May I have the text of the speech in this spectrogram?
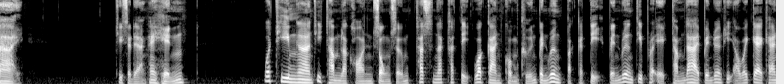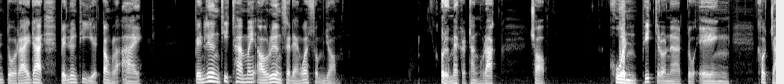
ง่ายๆ ที่แสดงให้เห็น ว่าทีมงานที่ทำละครส่งเสริมทัศนคติว่าการข่มขืนเป็นเรื่องปกติ เป็นเรื่องที่พระเอกทำได้ เป็นเรื่องที่เอาไว้แก้แค้นตัวร้ายได้ เป็นเรื่องที่เหยื่อต้องละอาย เป็นเรื่องที่ถ้าไม่เอาเรื่องแสดงว่าสมยอม หรือแม้กระทั่งรักชอบ ควรพิจารณาตัวเอง เข้าใจ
